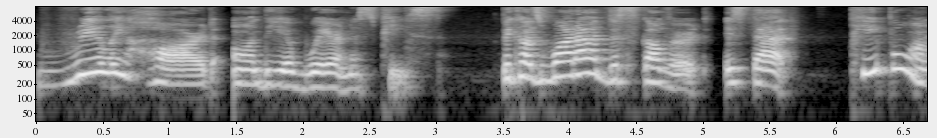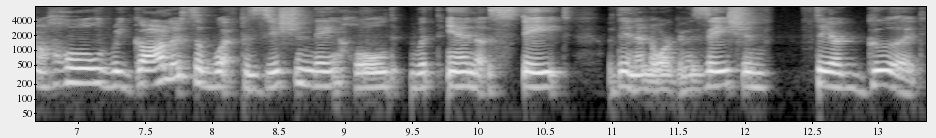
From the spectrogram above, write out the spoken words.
really hard on the awareness piece. Because what I've discovered is that people on a whole, regardless of what position they hold within a state, within an organization, they're good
